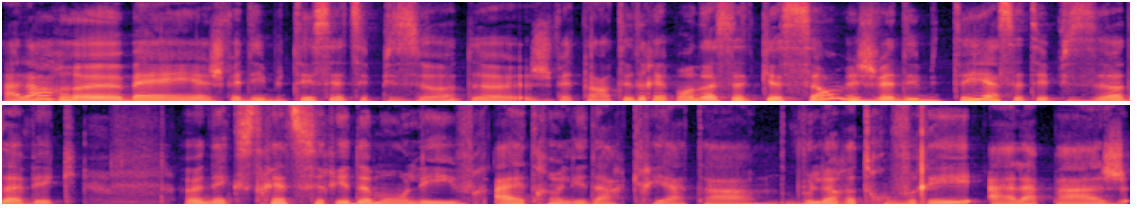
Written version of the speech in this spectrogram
Alors, euh, ben, je vais débuter cet épisode. Euh, je vais tenter de répondre à cette question, mais je vais débuter à cet épisode avec un extrait tiré de mon livre Être un leader créateur. Vous le retrouverez à la page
